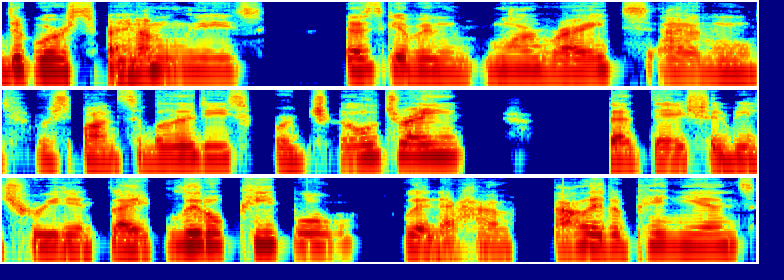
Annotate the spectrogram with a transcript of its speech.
divorced families. It has given more rights and responsibilities for children that they should be treated like little people that have valid opinions.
